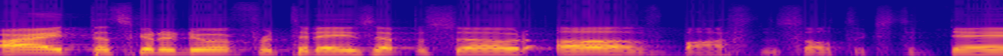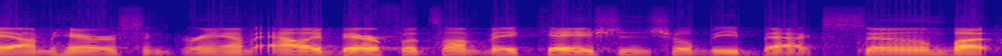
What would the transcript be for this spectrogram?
All right, that's going to do it for today's episode of Boston Celtics Today. I'm Harrison Graham. Allie Barefoot's on vacation. She'll be back soon, but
